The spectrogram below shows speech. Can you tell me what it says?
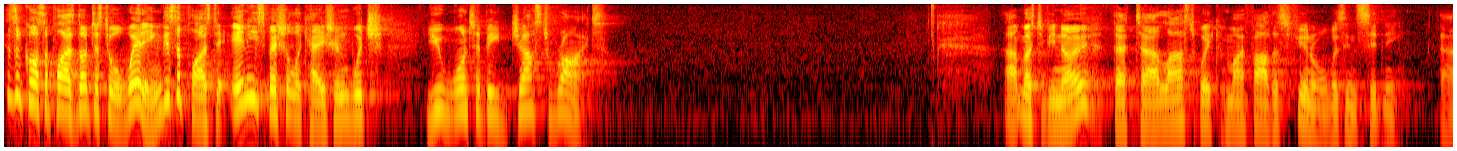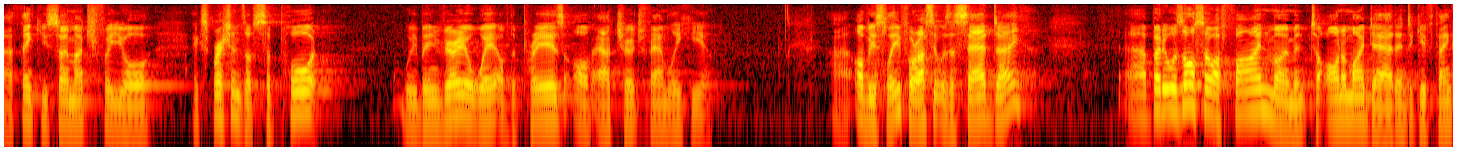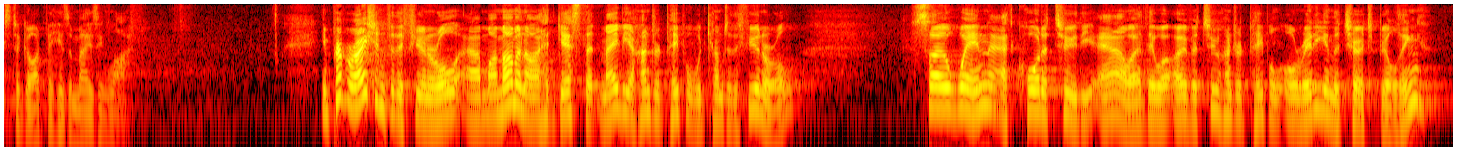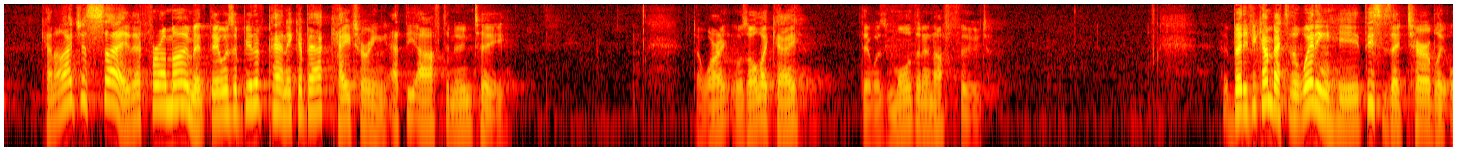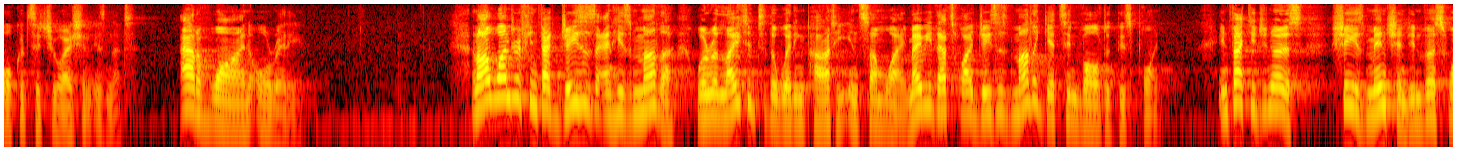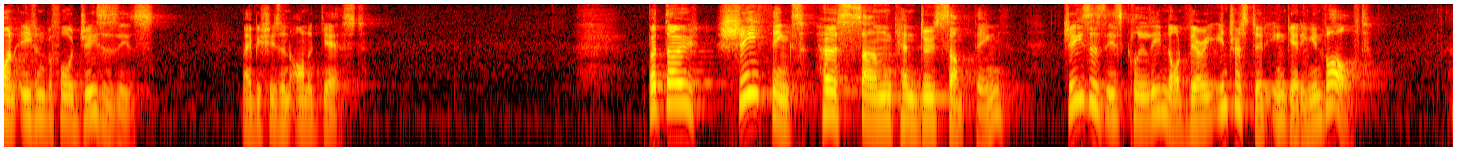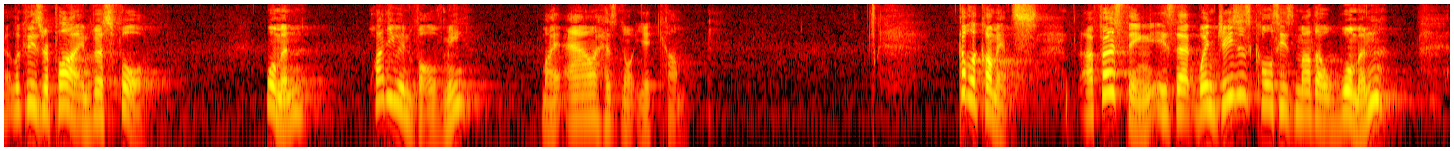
This, of course, applies not just to a wedding, this applies to any special occasion which you want to be just right. Uh, most of you know that uh, last week my father's funeral was in Sydney. Uh, thank you so much for your expressions of support. We've been very aware of the prayers of our church family here. Uh, obviously, for us, it was a sad day, uh, but it was also a fine moment to honour my dad and to give thanks to God for his amazing life. In preparation for the funeral, uh, my mum and I had guessed that maybe 100 people would come to the funeral. So, when at quarter to the hour there were over 200 people already in the church building, can I just say that for a moment there was a bit of panic about catering at the afternoon tea? Don't worry, it was all okay. There was more than enough food. But if you come back to the wedding here, this is a terribly awkward situation, isn't it? Out of wine already. And I wonder if, in fact, Jesus and his mother were related to the wedding party in some way. Maybe that's why Jesus' mother gets involved at this point. In fact, did you notice she is mentioned in verse 1 even before Jesus is? Maybe she's an honoured guest. But though she thinks her son can do something, Jesus is clearly not very interested in getting involved. Look at his reply in verse 4 Woman, why do you involve me? My hour has not yet come. A couple of comments. Uh, first thing is that when Jesus calls his mother woman,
